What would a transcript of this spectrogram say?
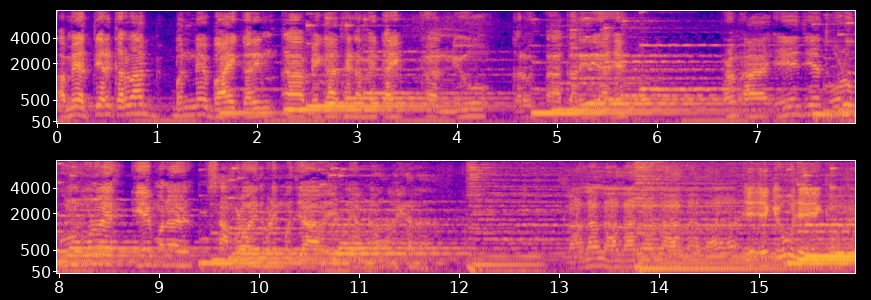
અમે અત્યારે કરવા બંને ભાઈ કરીને ભેગા થઈને અમે કંઈક ન્યૂ કરી રહ્યા છે. પણ એ જે થોડું ઘણું ઘણું એ- એ મને સાંભળવાની થોડી મજા આવે એટલે એમને લા લા લા લા લા લા લા લા. એ એ કેવું છે એ કેવું છે.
